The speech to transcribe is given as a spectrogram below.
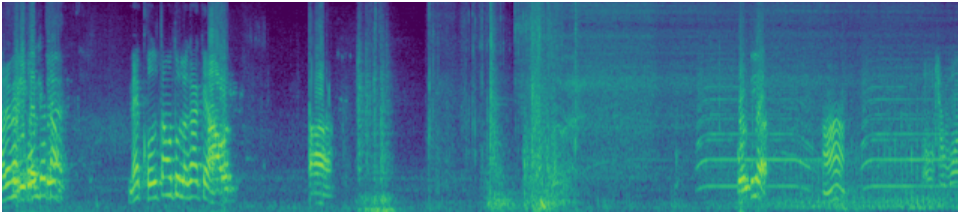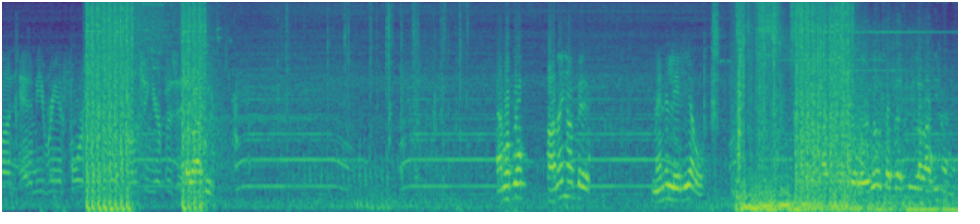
अरे मैं खोल देता है। मैं खोलता हूँ तू लगा क्या? हाँ और हाँ। बोल दिया? हाँ। Ultra One, enemy reinforcements approaching your position. लगा दी। एमओ को यहाँ पे। मैंने ले लिया वो। लगा दी मैंने।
